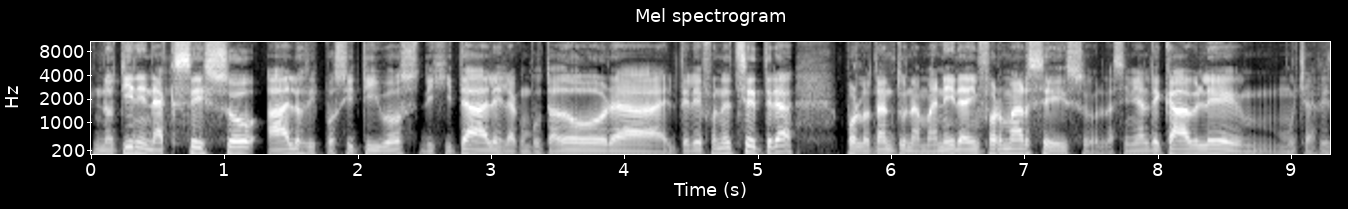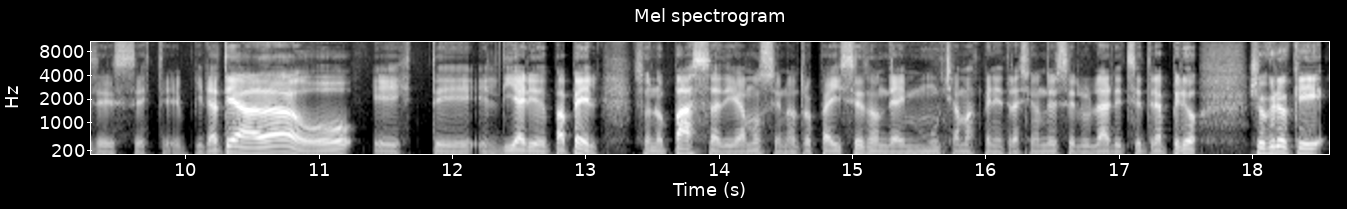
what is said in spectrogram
no tienen acceso a los dispositivos digitales, la computadora, el teléfono, etcétera. Por lo tanto, una manera de informarse es la señal de cable, muchas veces este, pirateada, o este, el diario de papel. Eso no pasa, digamos, en otros países donde hay mucha más penetración del celular, etcétera. Pero yo creo que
